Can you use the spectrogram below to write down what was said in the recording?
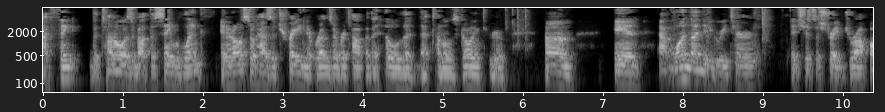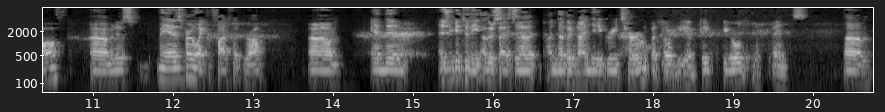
I think the tunnel is about the same length and it also has a train that runs over top of the hill that that tunnel is going through. Um, and at one 90 degree turn, it's just a straight drop off. Um, and it's, man, it's probably like a five foot drop. Um, and then as you get to the other side, it's another, another 90 degree turn, but there'll be a big field and a fence. Um,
